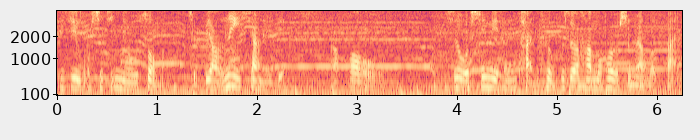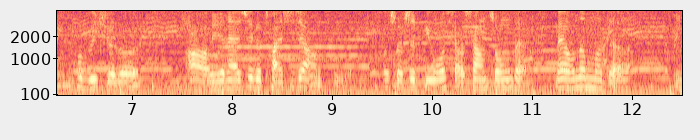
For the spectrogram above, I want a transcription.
毕竟我是金牛座嘛，就比较内向一点，然后。其实我心里很忐忑，不知道他们会有什么样的反应，会不会觉得，哦，原来这个团是这样子，或者说是比我想象中的没有那么的，嗯，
